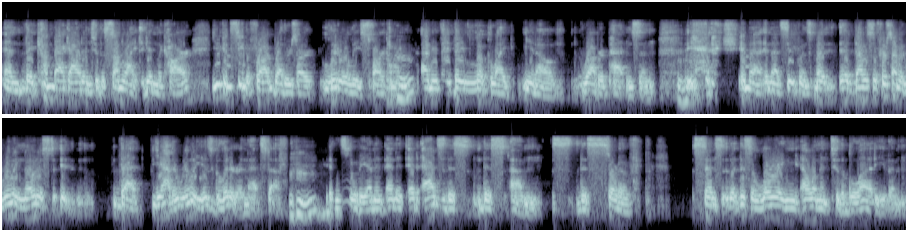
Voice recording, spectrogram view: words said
and they come back out into the sunlight to get in the car, you can see the Frog Brothers are literally sparkling. I mean, they, they look like you know Robert Pattinson in that in that sequence. But it, that was the first time I really noticed it, that yeah, there really is glitter in that stuff in this movie, and it and it, it adds this this um, this sort of sense this alluring element to the blood even.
